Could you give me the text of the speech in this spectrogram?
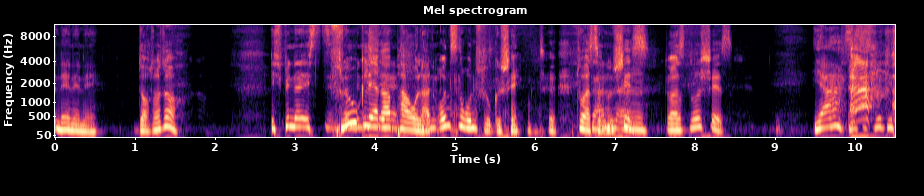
Nee, nee, nee. Doch, doch, doch. Ich bin der. Ich, Fluglehrer ich der- Paul hat dann- uns einen Rundflug geschenkt. Du hast ja Dann, nur Schiss. äh, Du hast nur Schiss. Ja, das ist wirklich.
